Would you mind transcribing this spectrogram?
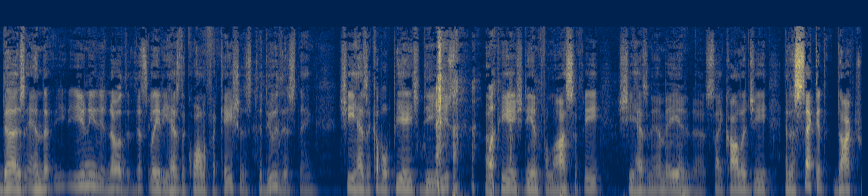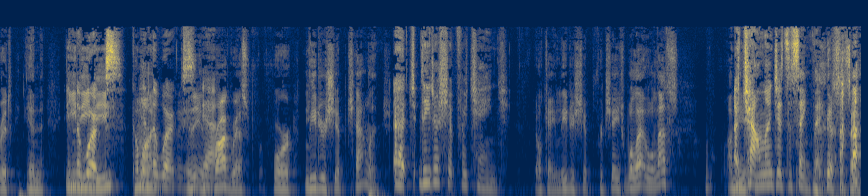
does. And the, you need to know that this lady has the qualifications to do this thing. She has a couple PhDs, a PhD in philosophy. She has an MA in uh, psychology and a second doctorate in In EDD. the works. Come In on, the works, in, in yeah. progress for Leadership Challenge. Uh, leadership for change. Okay, Leadership for Change. Well, that, well, that's I A mean, challenge, it's the same thing. it's the same.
